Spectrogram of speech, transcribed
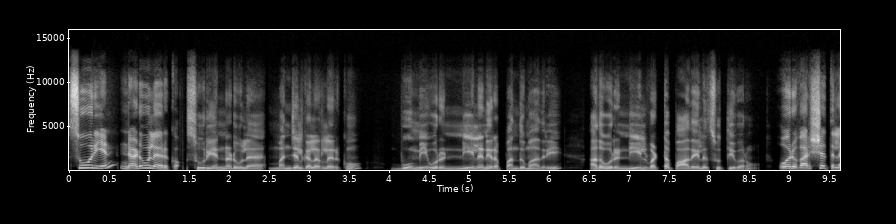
சூரியன் நடுவுல இருக்கும். சூரியன் நடுவுல மஞ்சள் கலர்ல இருக்கும். பூமி ஒரு நீல நிற பந்து மாதிரி. அத ஒரு நீள்வட்ட பாதையில சுத்தி வரும். ஒரு வருஷத்துல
